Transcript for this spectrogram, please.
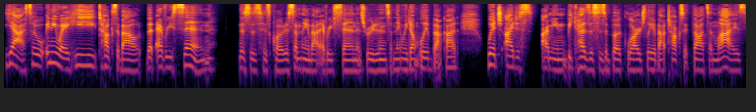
yeah so anyway he talks about that every sin this is his quote is something about every sin is rooted in something we don't believe about god which i just i mean because this is a book largely about toxic thoughts and lies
